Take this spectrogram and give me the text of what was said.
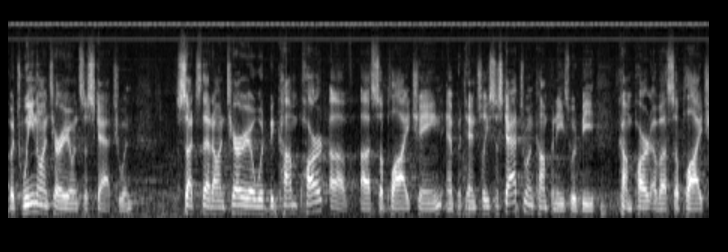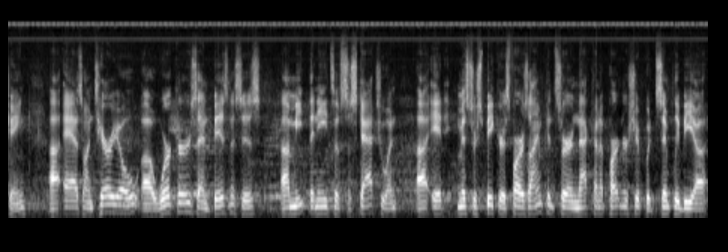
between Ontario and Saskatchewan such that Ontario would become part of a supply chain and potentially Saskatchewan companies would become part of a supply chain uh, as Ontario uh, workers and businesses uh, meet the needs of Saskatchewan. Uh, it, Mr. Speaker, as far as I'm concerned, that kind of partnership would simply be a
